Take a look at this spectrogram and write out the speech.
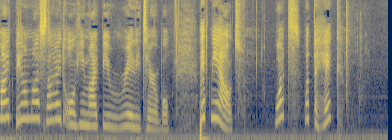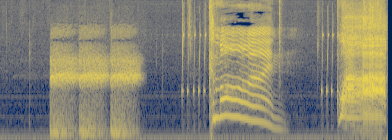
might be on my side, or he might be really terrible. Let me out. What? What the heck? Come on! Gwa!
